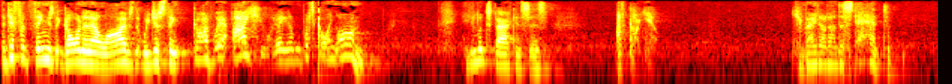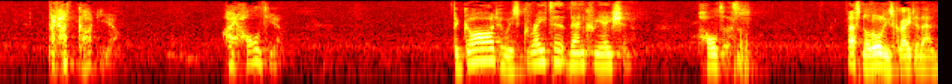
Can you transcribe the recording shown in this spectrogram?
The different things that go on in our lives that we just think, God, where are you? What's going on? He looks back and says, I've got you. You may not understand, but I've got you. I hold you. The God who is greater than creation holds us. That's not all he's greater than.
